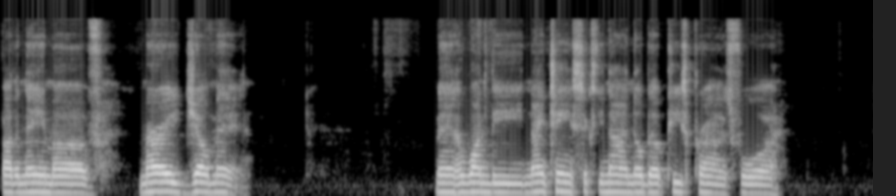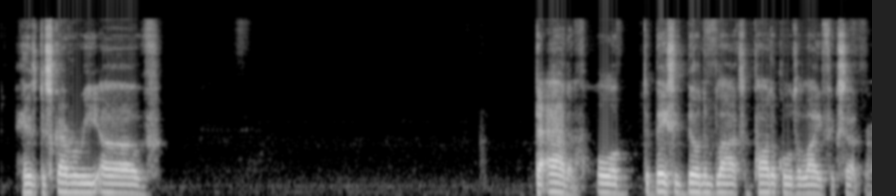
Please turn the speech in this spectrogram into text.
by the name of Murray Gell-Mann, man who won the 1969 Nobel Peace Prize for his discovery of the atom or the basic building blocks and particles of life, etc.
